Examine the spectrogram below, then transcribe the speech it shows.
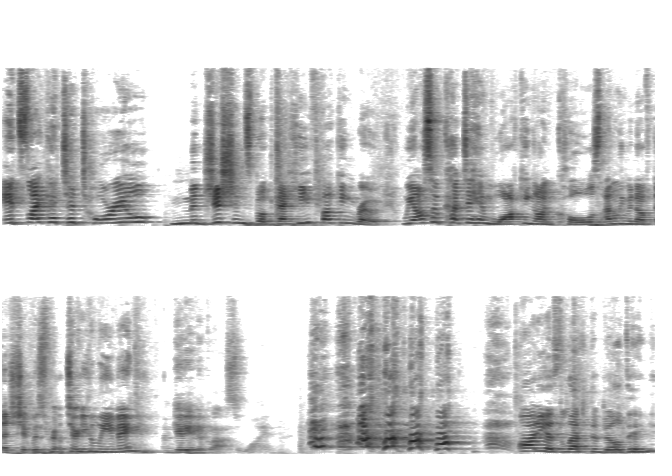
It's like a tutorial magician's book that he fucking wrote. We also cut to him walking on coals. I don't even know if that shit was real. Are you leaving? I'm getting a glass of wine. Audie has left the building.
